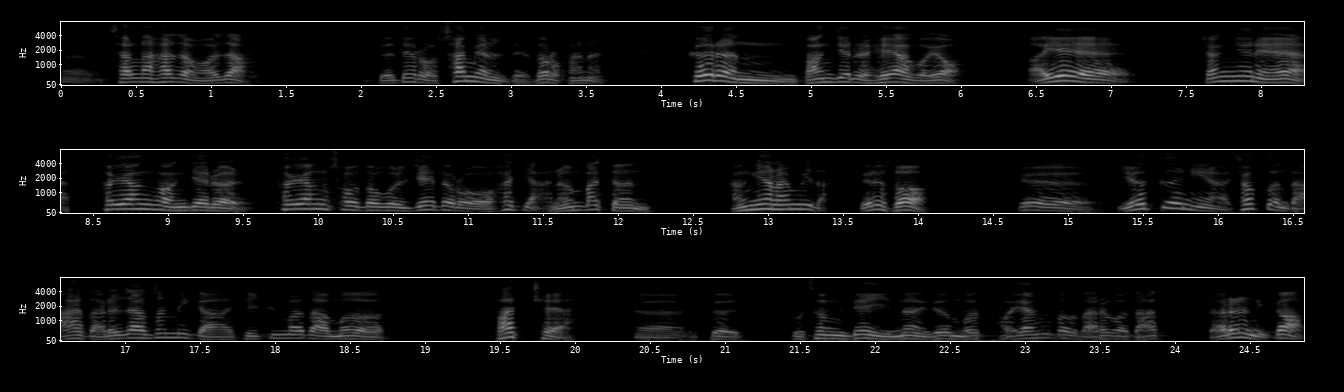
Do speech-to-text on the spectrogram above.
어, 산란하자마자 그대로 사멸되도록 하는 그런 방제를 해야 하고요. 아예 작년에 토양 방제를 토양 소독을 제대로 하지 않은 밭은 당연합니다. 그래서 그 여건이나 조건 다 다르지 않습니까? 집집마다 뭐 밭에 어, 그 구성되어 있는 그 뭐 토양도 다르고 다 다르니까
